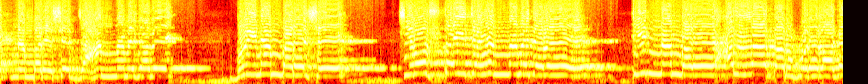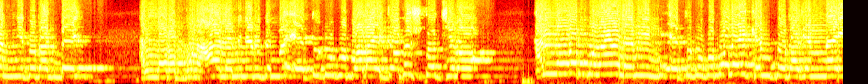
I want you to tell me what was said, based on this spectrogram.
এক নম্বরে সে জাহান নামে যাবে দুই নম্বরে সে চিরস্থায়ী জাহান নামে যাবে তিন নম্বরে আল্লাহ তার উপরে রাগান্বিত থাকবে আল্লাহ রব্বুল আলমিনের জন্য এতটুকু বলাই যথেষ্ট ছিল আল্লাহ রব্বুল আলমিন এতটুকু বলাই ক্ষান্ত থাকেন নাই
